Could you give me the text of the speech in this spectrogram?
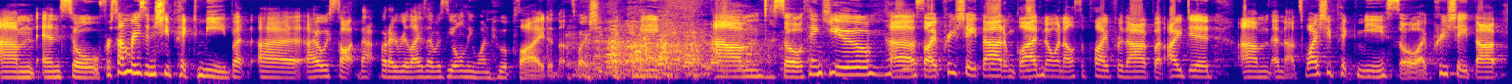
Um, and so for some reason she picked me but uh, i always thought that but i realized i was the only one who applied and that's why she picked me. Um, so thank you. Uh, so i appreciate that. I'm glad no one else applied for that but i did. Um, and that's why she picked me. So i appreciate that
